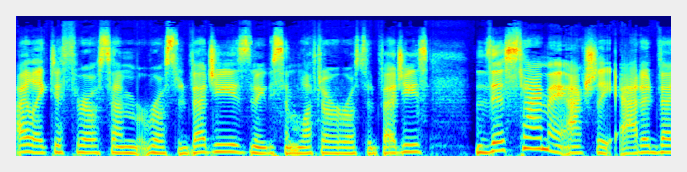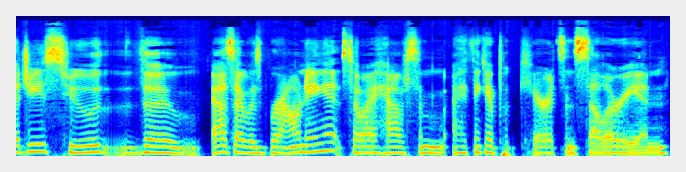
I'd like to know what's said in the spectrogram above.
I like to throw some roasted veggies, maybe some leftover roasted veggies. This time I actually added veggies to the as I was browning it. So I have some I think I put carrots and celery and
